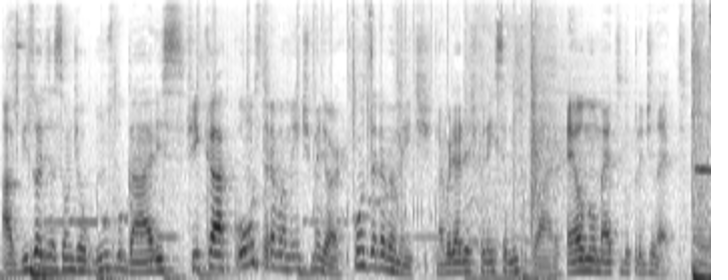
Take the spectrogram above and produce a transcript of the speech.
a visualização de alguns lugares fica consideravelmente melhor. Consideravelmente. Na verdade, a diferença é muito clara. É o meu método predileto.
